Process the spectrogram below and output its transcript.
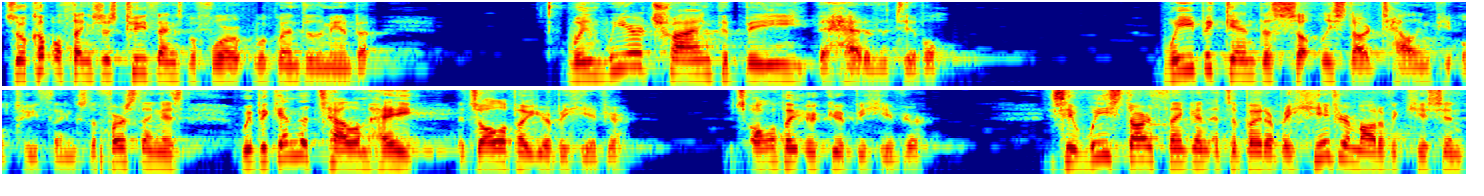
So a couple of things, just two things before we go into the main bit. When we are trying to be the head of the table, we begin to subtly start telling people two things. The first thing is we begin to tell them, hey, it's all about your behavior. It's all about your good behavior. You see, we start thinking it's about our behavior modification.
